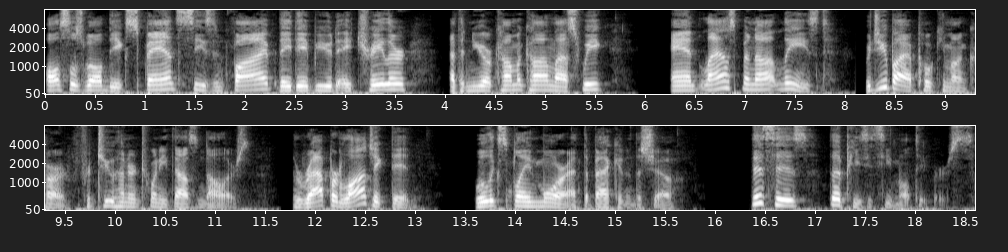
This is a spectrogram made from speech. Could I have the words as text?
also as well The Expanse season 5. They debuted a trailer at the New York Comic Con last week. And last but not least, would you buy a Pokemon card for $220,000? The rapper Logic did. We'll explain more at the back end of the show. This is the PCC Multiverse.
